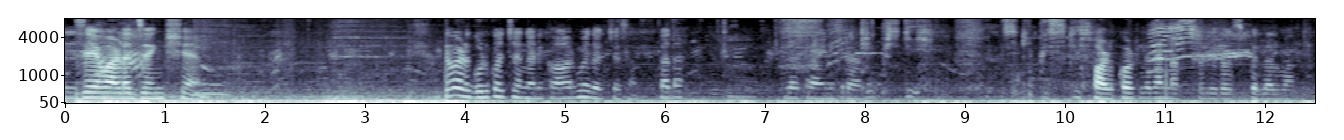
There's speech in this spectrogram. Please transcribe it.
విజయవాడ జంక్షన్ విజయవాడ గుడికి వచ్చాం కానీ కార్ మీద వచ్చేసాం కదా ఇలా ట్రైన్కి రాదు పడుకోవట్లేదండి అస్సలు ఈరోజు పిల్లలు మాత్రం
